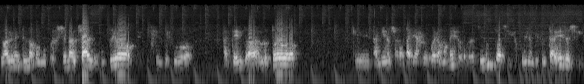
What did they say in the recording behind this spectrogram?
Probablemente uno como profesional sabe, cumplió, siempre estuvo atento a darlo todo que también nos acompañaron los buenos momentos, los buenos triunfos y pudieron disfrutar ellos. Y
